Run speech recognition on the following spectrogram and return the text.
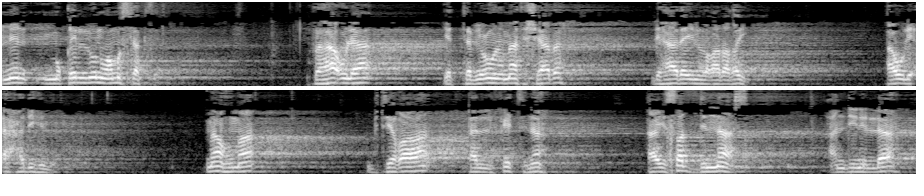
من مقل ومستكثر. فهؤلاء يتبعون ما تشابه لهذين الغرضين أو لأحدهما. ما هما؟ ابتغاء الفتنة أي صد الناس عن دين الله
